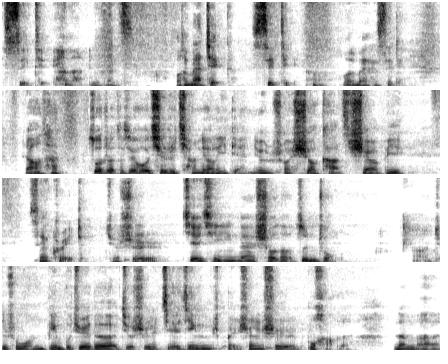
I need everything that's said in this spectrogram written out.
city 这个单词，automatic city 啊，automatic city。然后他作者在最后其实强调了一点，就是说 shortcuts shall be sacred，就是捷径应该受到尊重啊，就是我们并不觉得就是捷径本身是不好的。那么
